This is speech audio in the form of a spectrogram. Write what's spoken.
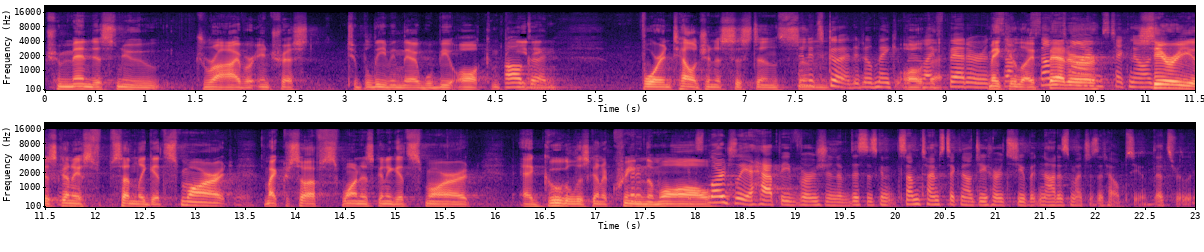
tremendous new drive or interest to believing there will be all competing All good. for intelligent assistance. And it's good, it'll make your life that. better. and Make your life better. sometimes technology Siri is going to suddenly get smart. Microsoft's one is going to get smart. And Google is going to cream them all. It's largely a happy version of this is going to, sometimes technology hurts you, but not as much as it helps you. That's really,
